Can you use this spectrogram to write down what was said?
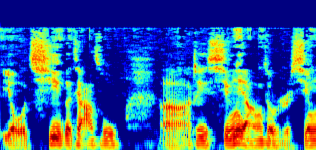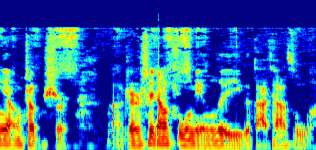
有七个家族啊。这荥阳就是荥阳郑氏啊，这是非常著名的一个大家族啊。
